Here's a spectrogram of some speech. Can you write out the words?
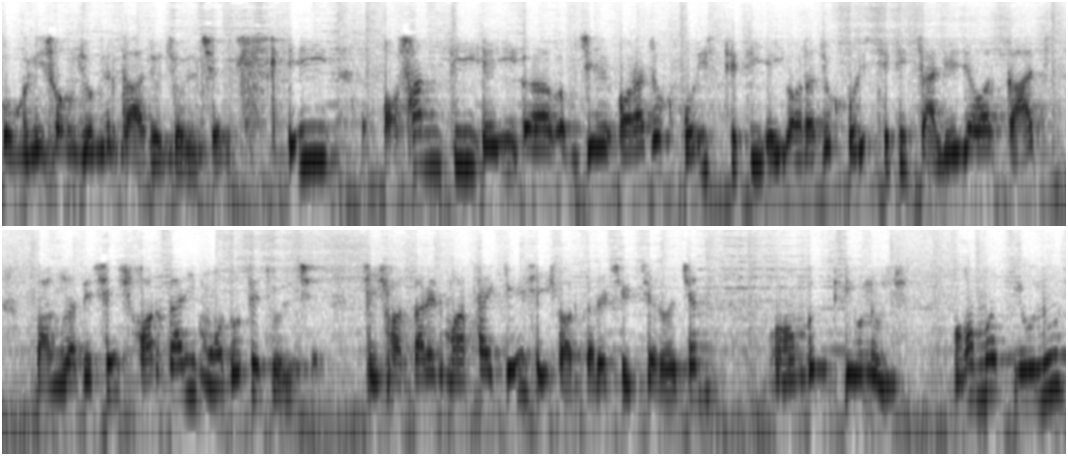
অগ্নিসংযোগের কাজও চলছে। এই অশান্তি, এই যে অরাজক পরিস্থিতি, এই অরাজক পরিস্থিতি চালিয়ে যাওয়ার কাজ বাংলাদেশে সরকারি মদতে চলছে। সেই সরকারের মাথায় কে? সেই সরকারের শীর্ষে রয়েছেন মোহাম্মদ ইউনুস। মোহাম্মদ ইউনুস,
